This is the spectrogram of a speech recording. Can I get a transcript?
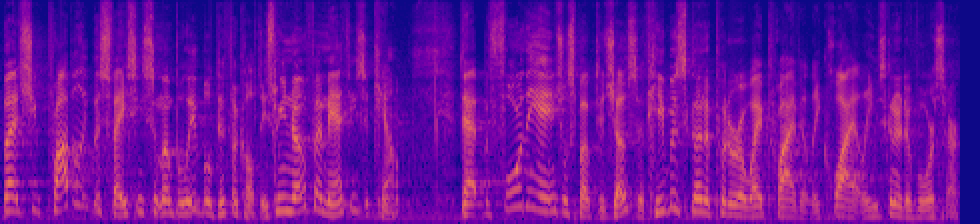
but she probably was facing some unbelievable difficulties. We know from Matthew's account that before the angel spoke to Joseph, he was going to put her away privately, quietly. He was going to divorce her.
